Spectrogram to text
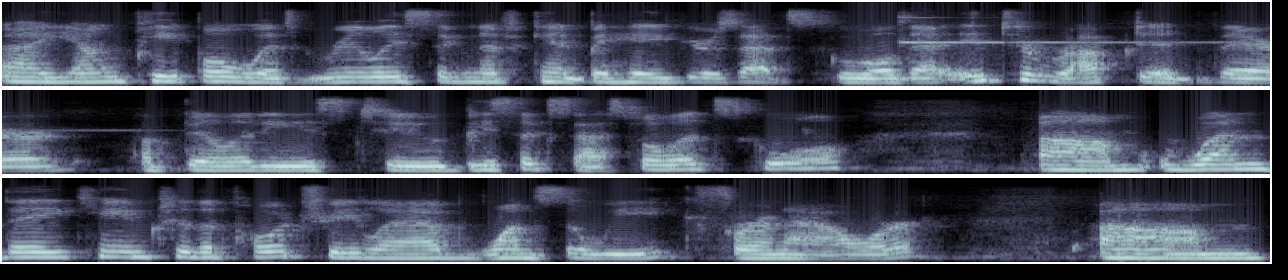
Uh, young people with really significant behaviors at school that interrupted their abilities to be successful at school um, when they came to the poetry lab once a week for an hour. Um,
